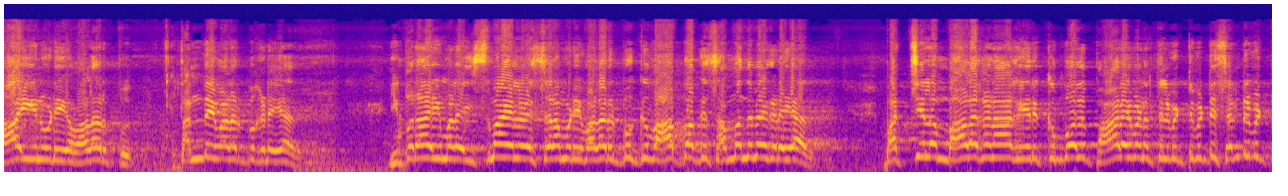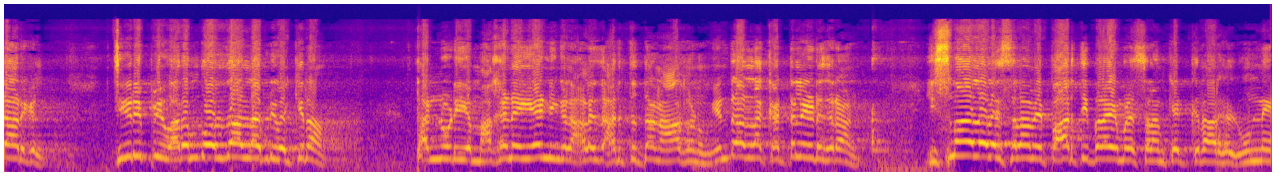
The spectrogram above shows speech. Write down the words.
தாயினுடைய வளர்ப்பு தந்தை வளர்ப்பு கிடையாது. இப்ராஹிம் அலை இஸ்மாயில் அலைஹிஸ்ஸலாமுடைய வளர்ப்புக்கு வாப்பாக்கு சம்பந்தமே கிடையாது. பச்சிலம் பாலகனாக இருக்கும்போது பாலைவனத்தில் விட்டுவிட்டு சென்று விட்டார்கள். திருப்பி வரும்போது தான் அப்படி இப்படி வைக்கிறான். தன்னுடைய மகனையே நீங்கள் அழை அறுத்து தான் ஆகணும் என்று அல்லாஹ் கட்டளையிடுகிறான். இஸ்மாயில் அலைஹிஸ்ஸலாமை பார்த்து இப்ராஹிம் அலைஹிஸ்ஸலாம் கேட்கிறார்கள் உன்னை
